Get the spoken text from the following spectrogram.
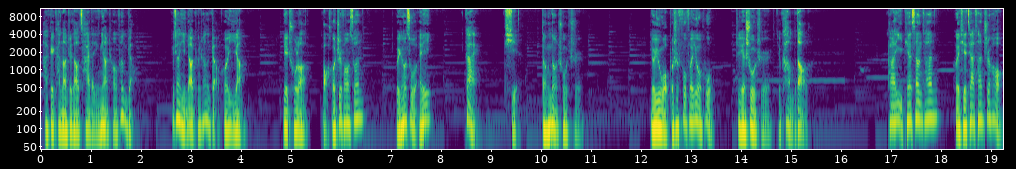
还可以看到这道菜的营养成分表，就像饮料瓶上的表格一样，列出了。饱和脂肪酸、维生素 A、钙、铁等等数值。由于我不是付费用户，这些数值就看不到了。拍了一天三餐和一些加餐之后，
